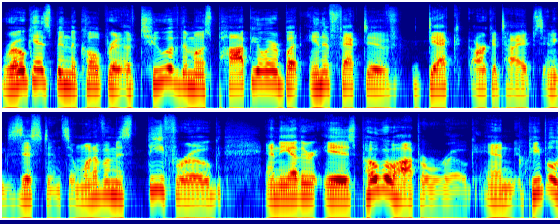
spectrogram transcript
Rogue has been the culprit of two of the most popular but ineffective deck archetypes in existence, and one of them is Thief Rogue and the other is Pogo Hopper Rogue. And people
